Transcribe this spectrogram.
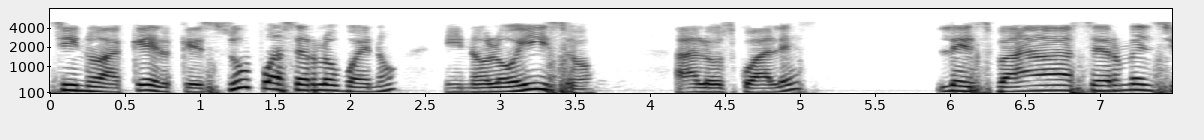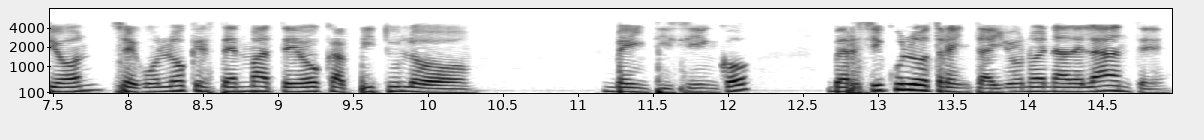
sino a aquel que supo hacer lo bueno y no lo hizo, a los cuales les va a hacer mención, según lo que está en Mateo capítulo 25, versículo 31 en adelante.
